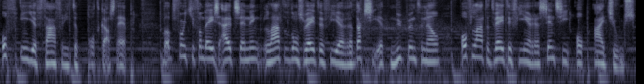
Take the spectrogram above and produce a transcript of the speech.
of in je favoriete podcast app. Wat vond je van deze uitzending? Laat het ons weten via redactie.nu.nl of laat het weten via een recensie op iTunes.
